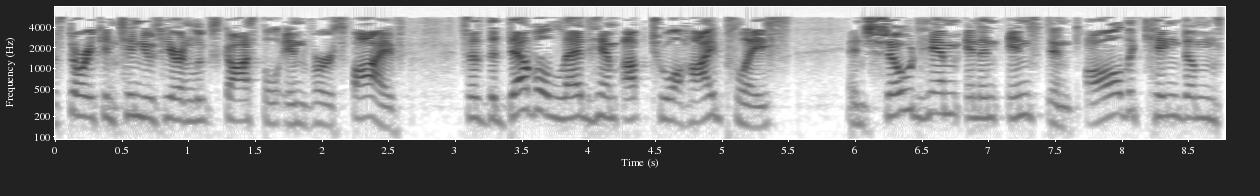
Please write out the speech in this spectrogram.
The story continues here in Luke's gospel in verse 5. It says the devil led him up to a high place and showed him in an instant all the kingdoms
